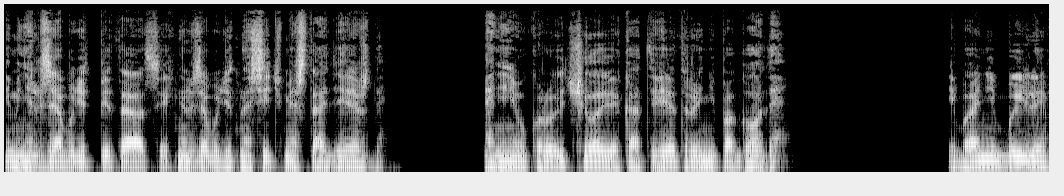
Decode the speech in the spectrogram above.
Ими нельзя будет питаться, их нельзя будет носить вместо одежды. Они не укроют человека от ветра и непогоды. Ибо они были,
